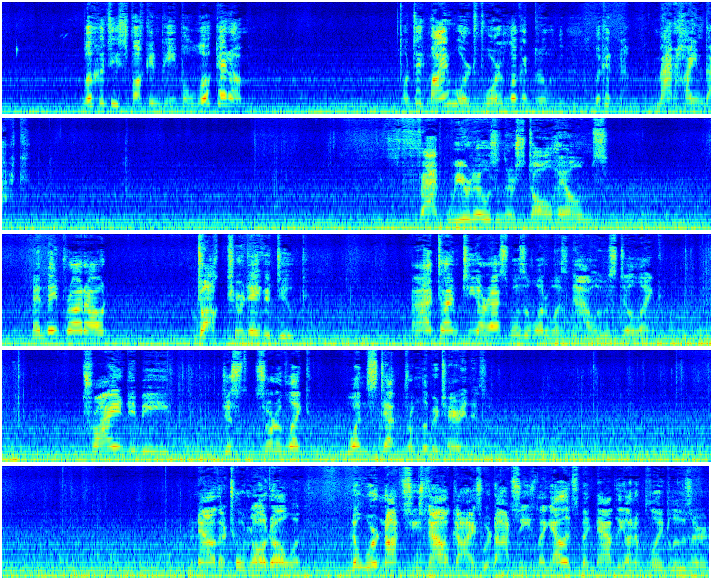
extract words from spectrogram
Look at these fucking people. Look at them. Don't take my word for it. Look at look at Matt Heimbach. These fat weirdos in their Stahlhelms. And they brought out Dr. David Duke. At that time, TRS wasn't what it was now. It was still like trying to be just sort of like one step from libertarianism. But now they're told, oh no, no, we're Nazis now, guys. We're Nazis. Like Alex McNabb, the unemployed loser,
